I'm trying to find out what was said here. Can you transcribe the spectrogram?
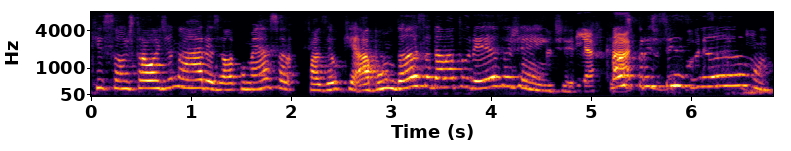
que são extraordinárias. Ela começa a fazer o quê? A abundância da natureza, gente. Nós precisamos.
